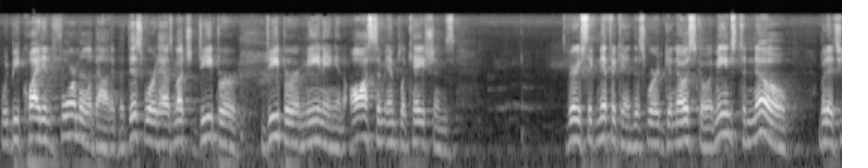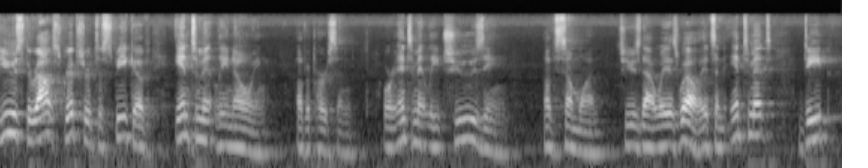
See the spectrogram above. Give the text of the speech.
would be quite informal about it. But this word has much deeper, deeper meaning and awesome implications. Very significant, this word gnosko. It means to know, but it's used throughout Scripture to speak of intimately knowing of a person or intimately choosing of someone. It's used that way as well. It's an intimate, deep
